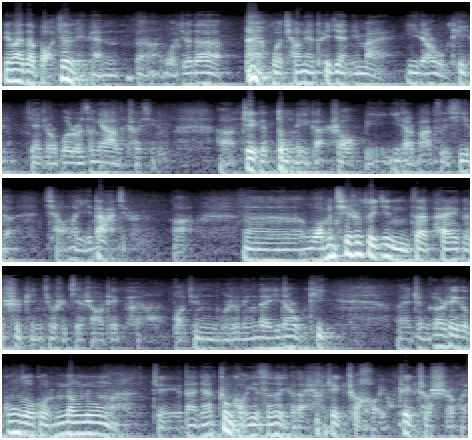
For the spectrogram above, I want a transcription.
另外，在宝骏里边，呃，我觉得 我强烈推荐你买 1.5T 的，也就是涡轮增压的车型，啊，这个动力感受比1.8自吸的强了一大截儿啊。嗯，我们其实最近在拍一个视频，就是介绍这个宝骏560的 1.5T。哎，整个这个工作过程当中啊，这个大家众口一词的觉得，哎呀，这个车好用，这个车实惠，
